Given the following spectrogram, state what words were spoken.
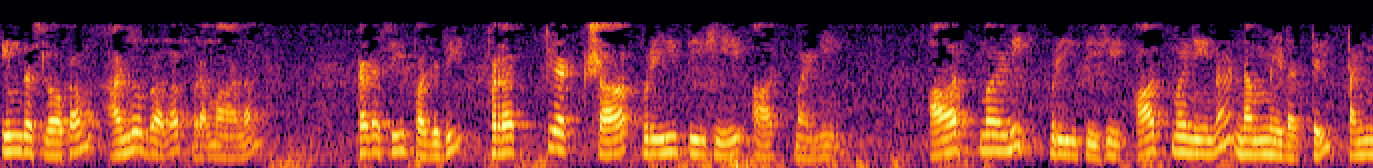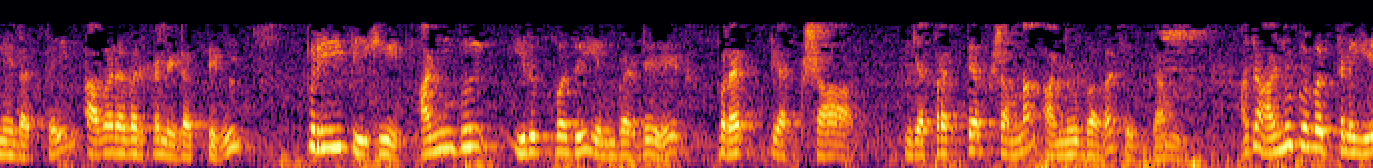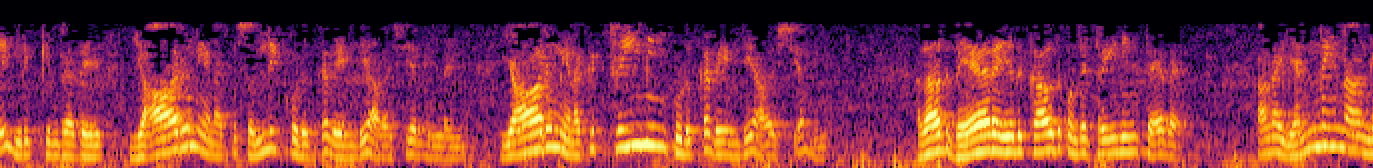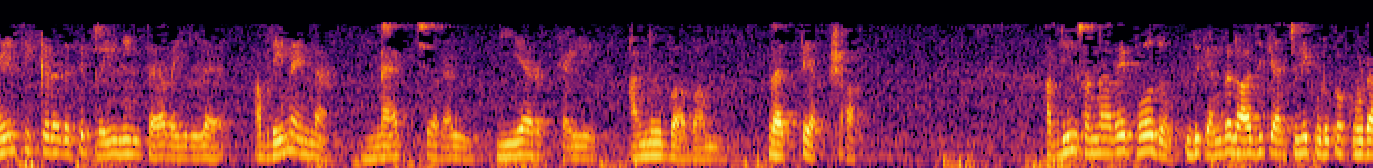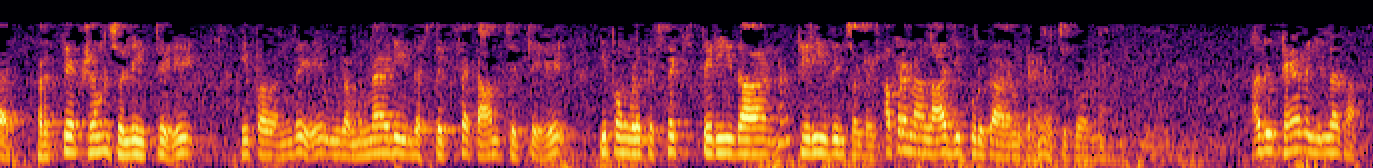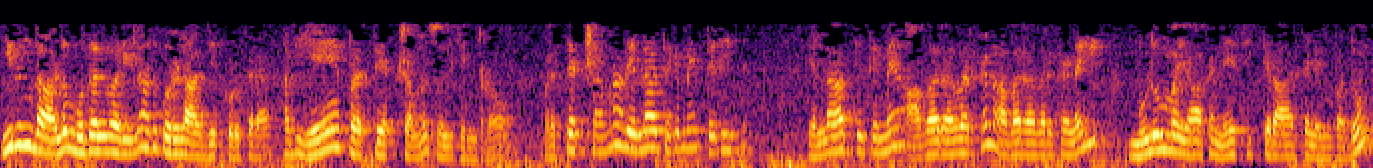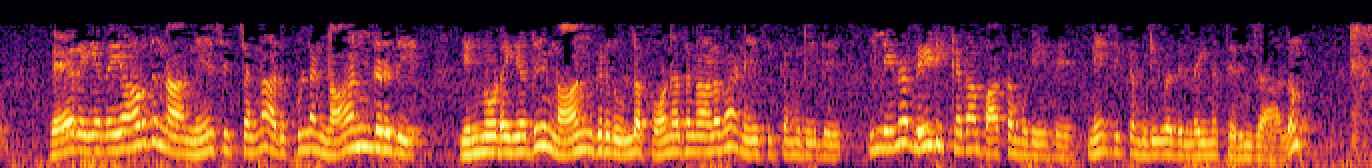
இந்த ஸ்லோகம் அனுபவ பிரமாணம். கடைசி பகுதி பிரத்யக்ஷா பிரீத்திகி ஆத்மனி. ஆத்மனி பிரீத்திகி ஆத்மனினா நம்மிடத்தில் தன்னிடத்தில் அவரவர்களிடத்தில் பிரீத்திகி அன்பு இருப்பது என்பது பிரத்யக்ஷா. இங்க பிரத்யக்ஷம்னா அனுபவ சித்தம். அது அனுபவத்திலேயே இருக்கின்றது. யாரும் எனக்கு சொல்லிக் கொடுக்க வேண்டிய அவசியம் இல்லை. யாரும் எனக்கு ட்ரைனிங் கொடுக்க வேண்டிய அவசியம் இல்லை. அதாவது வேற எதுக்காவது கொஞ்சம் ட்ரைனிங் தேவை. ஆனா என்னை நான் நேசிக்கிறதுக்கு ட்ரைனிங் தேவையில்லை. அப்படின்னு என்ன? நேச்சுரல் இயற்கை அனுபவம் பிரத்யக்ஷா. அப்படின்னு சொன்னாவே போதும். இதுக்கு எந்த லாஜிக் ஆக்சுவலி கொடுக்க கூடாது பிரத்யக்ஷம்னு சொல்லிட்டு இப்ப வந்து உங்க முன்னாடி இந்த ஸ்பெக்ஸ காமிச்சிட்டு இப்ப உங்களுக்கு ஸ்பெக்ஸ் தெரியுதான்னா தெரியுதுன்னு சொல்றீங்க. அப்புறம் நான் லாஜிக் கொடுக்க ஆரம்பிக்கிறேன்னு வச்சுக்கோங்க. அது தேவையில்லைதான். இருந்தாலும் முதல் வரியில அதுக்கு ஒரு லாஜிக் கொடுக்கிறார். அது ஏன் பிரத்யக்ஷம்னு சொல்கின்றோம்? பிரத்யக்ஷம்னா அது எல்லாத்துக்குமே தெரியுது. எல்லாத்துக்குமே அவரவர்கள் அவரவர்களை முழுமையாக நேசிக்கிறார்கள் என்பதும் வேற எதையாவது நான் நேசிச்சேன்னா அதுக்குள்ள நான்கிறது என்னுடையது நான்கிறது உள்ள போனதுனாலதான் நேசிக்க முடியுது? இல்லைன்னா வேடிக்கை தான் பார்க்க முடியுது. நேசிக்க முடிவதில்லைன்னு தெரிஞ்சாலும்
